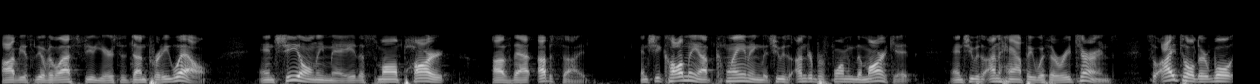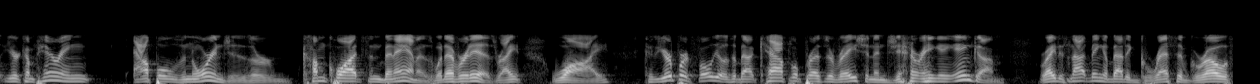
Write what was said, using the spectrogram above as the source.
obviously, over the last few years has done pretty well. And she only made a small part of that upside. And she called me up claiming that she was underperforming the market and she was unhappy with her returns. So I told her, well, you're comparing apples and oranges or kumquats and bananas, whatever it is, right? Why? Because your portfolio is about capital preservation and generating income, right? It's not being about aggressive growth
